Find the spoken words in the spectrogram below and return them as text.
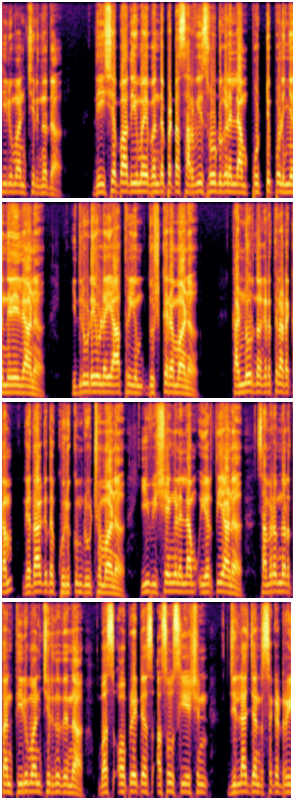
തീരുമാനിച്ചിരുന്നത്. ദേശീയപാതയുമായി ബന്ധപ്പെട്ട സർവീസ് റോഡുകളെല്ലാം പൊട്ടിപ്പൊളിഞ്ഞ നിലയിലാണ്. ഇതിലൂടെയുള്ള യാത്രയും ദുഷ്കരമാണ്. കണ്ണൂർ നഗരത്തിലടക്കം ഗതാഗത കുരുക്കും രൂക്ഷമാണ്. ഈ വിഷയങ്ങളെല്ലാം ഉയർത്തിയാണ് സമരം നടത്താൻ തീരുമാനിച്ചിരുന്നതെന്ന് ബസ് ഓപ്പറേറ്റേഴ്സ് അസോസിയേഷൻ ജില്ലാ ജനറൽ സെക്രട്ടറി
